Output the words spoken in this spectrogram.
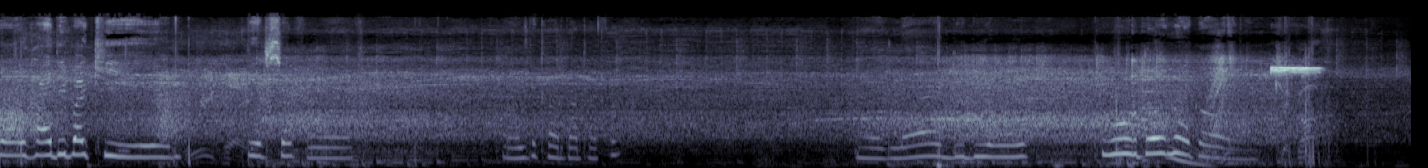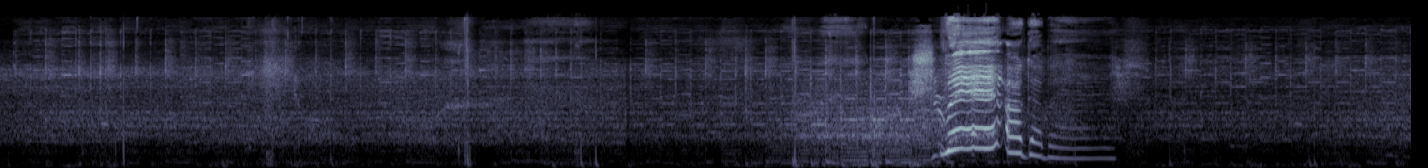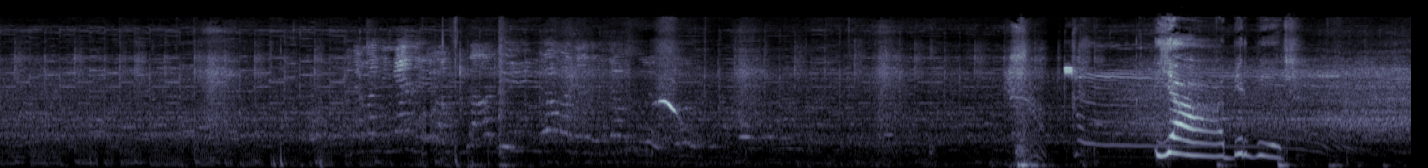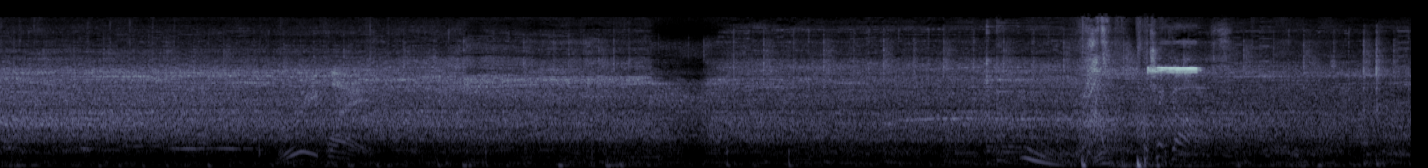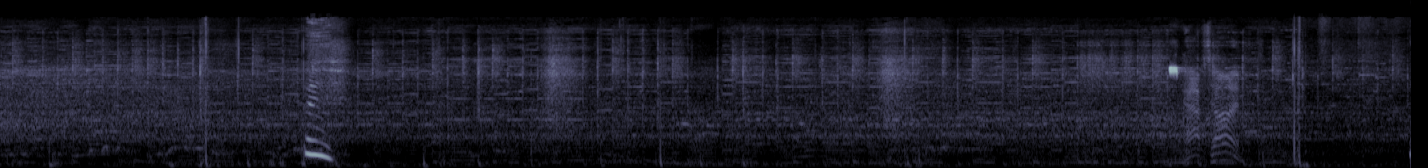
Gol hadi bakayım. Replay. 1-0. Aldık arkadaşlar. Allah gidiyor. Vurdu ve gol. Kickoff. Shoot. Ve aga be. Ya bir bir.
